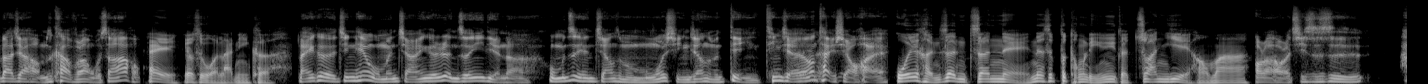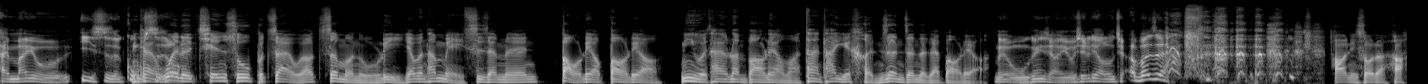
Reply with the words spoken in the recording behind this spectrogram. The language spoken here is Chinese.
大家好，我们是卡弗朗，我是阿红，哎，hey, 又是我兰尼克。兰尼克，今天我们讲一个认真一点的。我们之前讲什么模型，讲什么电影，听起来好像太小孩。我也很认真呢，那是不同领域的专业，好吗？好了好了，其实是还蛮有意思的故事。你看，为了千书不在，我要这么努力，要不然他每次在那边爆料爆料，你以为他在乱爆料吗？但他也很认真的在爆料。没有，我跟你讲，有些料都讲啊，不是。好，你说的好。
